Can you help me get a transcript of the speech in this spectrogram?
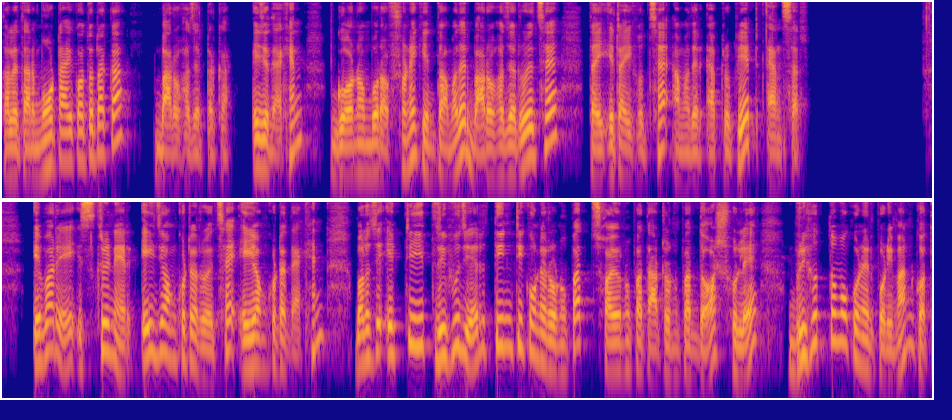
তাহলে তার মোট আয় কত টাকা? বারো হাজার টাকা। এই যে দেখেন, গ নম্বর অপশনে কিন্তু আমাদের বারো হাজার রয়েছে, তাই এটাই হচ্ছে আমাদের অ্যাপ্রোপ্রিয়েট অ্যান্সার এবারে স্ক্রিনের এই যে অঙ্কটা রয়েছে, এই অঙ্কটা দেখেন। বলো যে একটি ত্রিভুজের তিনটি কোণের অনুপাত, ছয় অনুপাত, আট অনুপাত, দশ হলে বৃহত্তম কোণের পরিমাণ কত?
